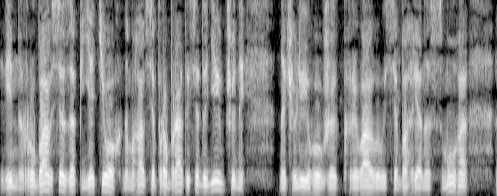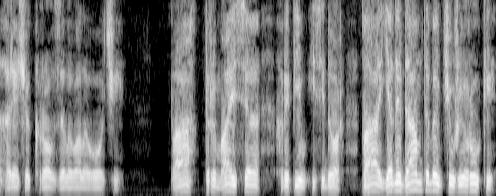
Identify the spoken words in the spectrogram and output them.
Він рубався за п'ятьох, намагався пробратися до дівчини. На чолі його вже кривавилася багряна смуга, гаряча кров заливала очі. Па, тримайся, хрипів Ісідор. Па, я не дам тебе в чужі руки.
